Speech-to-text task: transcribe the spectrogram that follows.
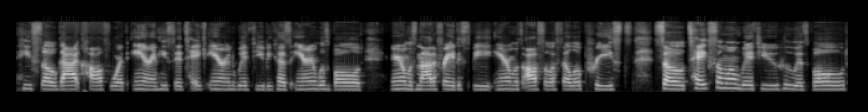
He so God called forth Aaron. He said, Take Aaron with you because Aaron was bold. Aaron was not afraid to speak. Aaron was also a fellow priest. So take someone with you who is bold,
